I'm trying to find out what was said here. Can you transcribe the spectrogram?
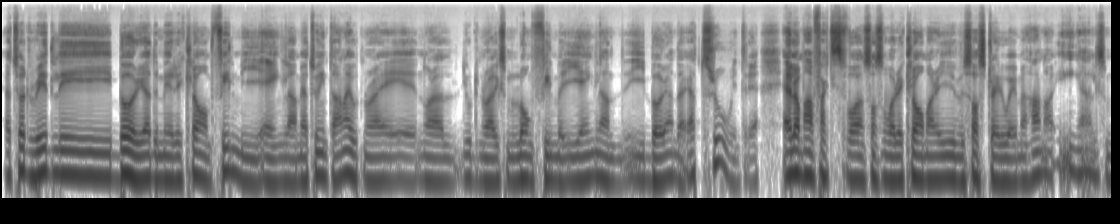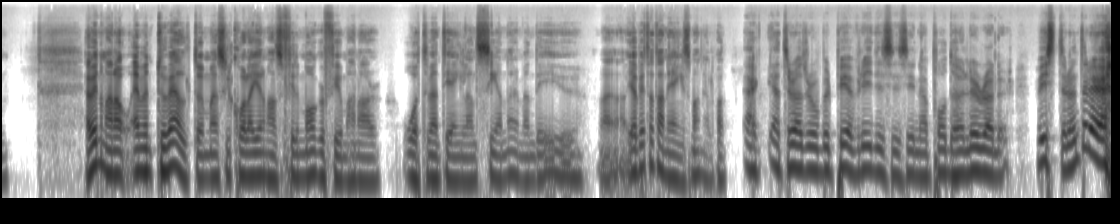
jag tror att Ridley började med reklamfilm i England, men jag tror inte han har gjort några, några, gjorde några liksom långfilmer i England i början där. Jag tror inte det. Eller om han faktiskt var en sån som var reklamare i USA straight away, men han har inga liksom, jag vet inte om han har, eventuellt om jag skulle kolla igenom hans filmografi om han har återvänt till England senare, men det är ju, jag vet att han är engelsman i alla fall. Jag, jag tror att Robert P vrider sig i sina poddhörlurar nu. Visste du inte det?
